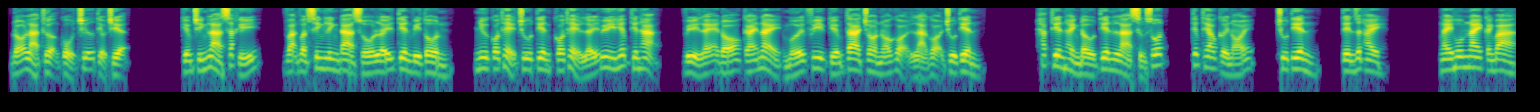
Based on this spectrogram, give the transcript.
đó là thượng cổ chữ tiểu triện kiếm chính là sát khí vạn vật sinh linh đa số lấy tiên vi tôn, như có thể chu tiên có thể lấy uy hiếp thiên hạ, vì lẽ đó cái này mới phi kiếm ta cho nó gọi là gọi chu tiên. Hắc thiên hành đầu tiên là sửng sốt, tiếp theo cười nói, chu tiên, tên rất hay. Ngày hôm nay canh ba,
